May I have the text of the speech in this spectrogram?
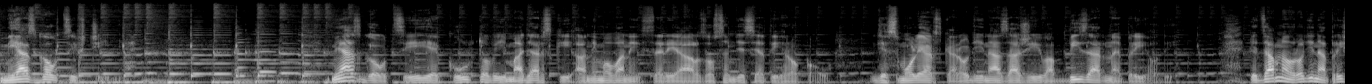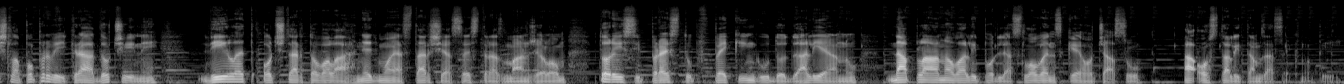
Miazgovci v Číne Miazgovci je kultový maďarský animovaný seriál z 80 rokov, kde smoliarská rodina zažíva bizarné príhody. Keď za mnou rodina prišla poprvýkrát do Číny, výlet odštartovala hneď moja staršia sestra s manželom, ktorí si prestup v Pekingu do Dalianu naplánovali podľa slovenského času a ostali tam zaseknutí.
